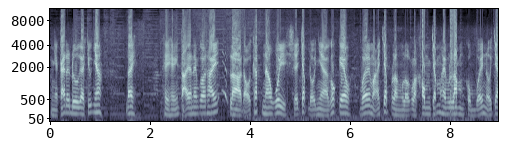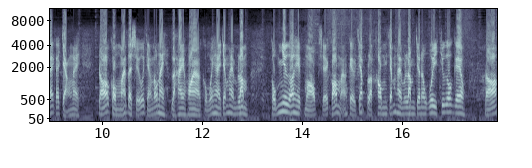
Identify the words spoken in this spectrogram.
nhà cái đã đưa ra trước nhé đây thì hiện tại anh em có thấy là đội khách Na Uy sẽ chấp đội nhà gót keo với mã chấp lần lượt là 0.25 cùng với nửa trái cả trận này. Đó còn mã tài xỉu của trận đấu này là hai hòa cùng với 2.25 cũng như ở hiệp 1 sẽ có mã kèo chấp là 0.25 cho Na Uy trước gót keo đó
